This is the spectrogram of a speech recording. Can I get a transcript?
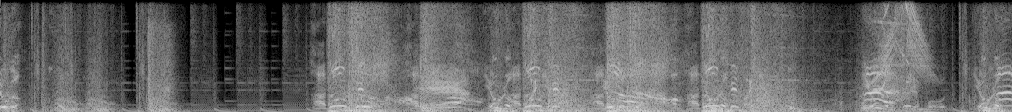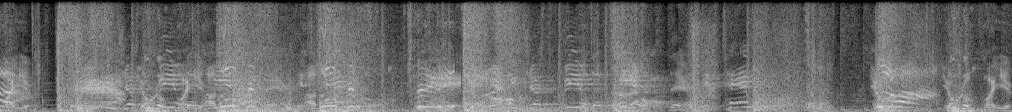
Yoga! Hadouken! Yoga fire! Hadouken! Yoga fire! Yoga teleport! Yoga fire! Just Yoga feel the fire! fear out there. It's Hadouken! You can just feel the fear out there. It's tangible. Yoga! Yoga fire!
